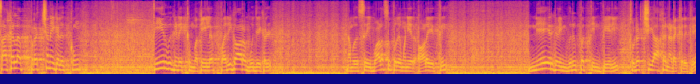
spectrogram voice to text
சகல பிரச்சனைகளுக்கும் தீர்வு கிடைக்கும் வகையில் பரிகார பூஜைகள் நமது ஸ்ரீ பாலசுப்பிரமணியர் ஆலயத்தில் நேயர்களின் விருப்பத்தின் பேரில் தொடர்ச்சியாக நடக்க இருக்கு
